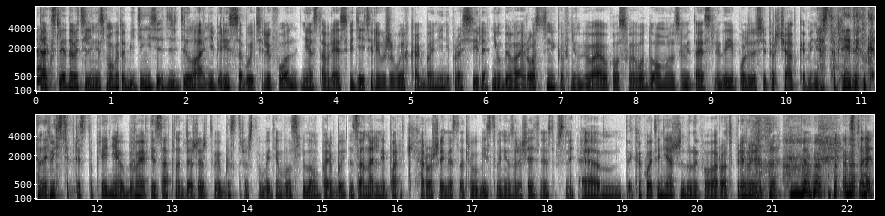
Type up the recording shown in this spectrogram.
Так следователи не смогут объединить эти дела. Не бери с собой телефон, не оставляй свидетелей в живых, как бы они ни просили. Не убивай родственников, не убивай около своего дома. Заметай следы и пользуйся перчатками. Не оставляй ДНК на месте преступления, убивай внезапно для жертвы и быстро, чтобы не было следов борьбы. Национальные парки – хорошее место для убийства, не возвращайся на место преступления. Эм, какой-то неожиданный поворот приобрела история.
